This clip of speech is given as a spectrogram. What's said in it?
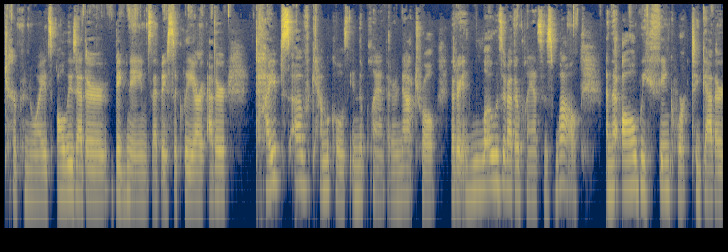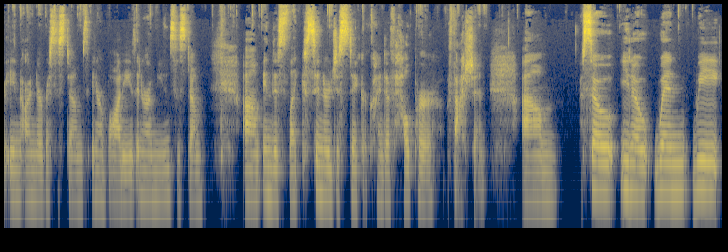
terpenoids, all these other big names that basically are other types of chemicals in the plant that are natural, that are in loads of other plants as well, and that all we think work together in our nervous systems, in our bodies, in our immune system, um, in this like synergistic or kind of helper fashion. Um, so you know when we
